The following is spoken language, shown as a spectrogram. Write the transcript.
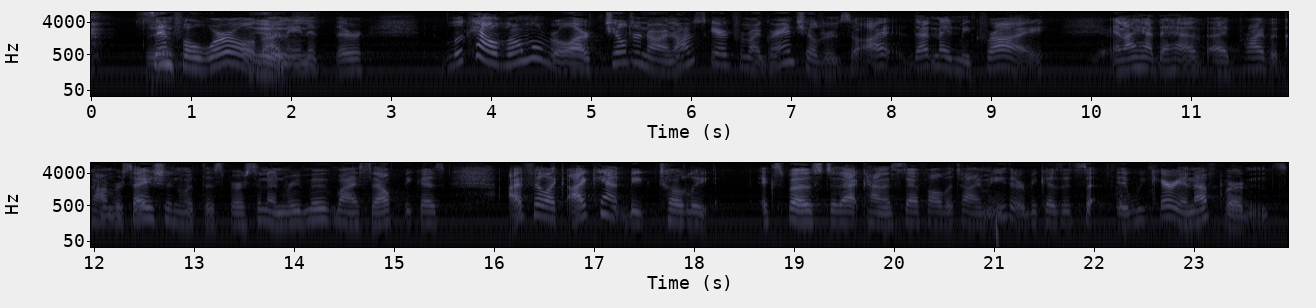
sinful world. I mean it, they're look how vulnerable our children are and i'm scared for my grandchildren so i that made me cry and I had to have a private conversation with this person and remove myself because I feel like I can't be totally exposed to that kind of stuff all the time either because it's it, we carry enough burdens,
